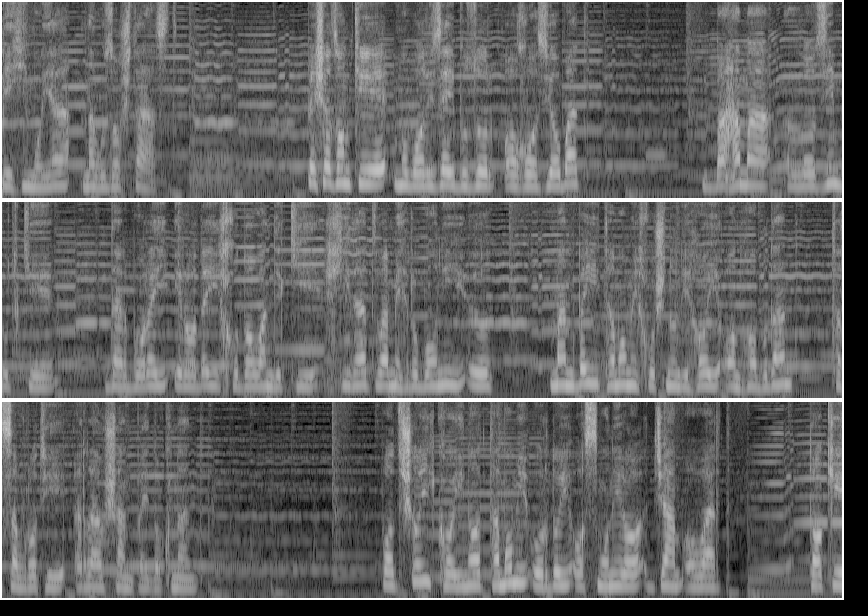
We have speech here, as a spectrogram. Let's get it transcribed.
беҳимоя нагузоштааст пеш аз он ки муборизаи бузург оғоз ёбад ба ҳама лозим буд ки дар бораи иродаи худованде ки хират ва меҳрубонии ӯ манбаи тамоми хушнудиҳои онҳо буданд тасаввуроти равшан пайдо кунанд. Подшоҳи коинот тамоми урдуи осмониро ҷамъ овард то ки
